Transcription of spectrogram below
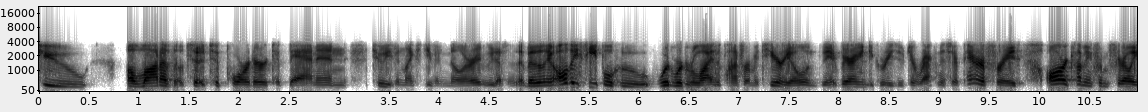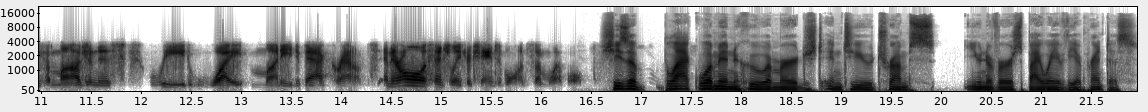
to a lot of to, to Porter, to Bannon, to even like Stephen Miller, who doesn't, but like, all these people who Woodward relies upon for material and varying degrees of directness or paraphrase, all are coming from fairly homogenous, read white, moneyed backgrounds, and they're all essentially interchangeable on some level. She's a black woman who emerged into Trump's universe by way of The Apprentice.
